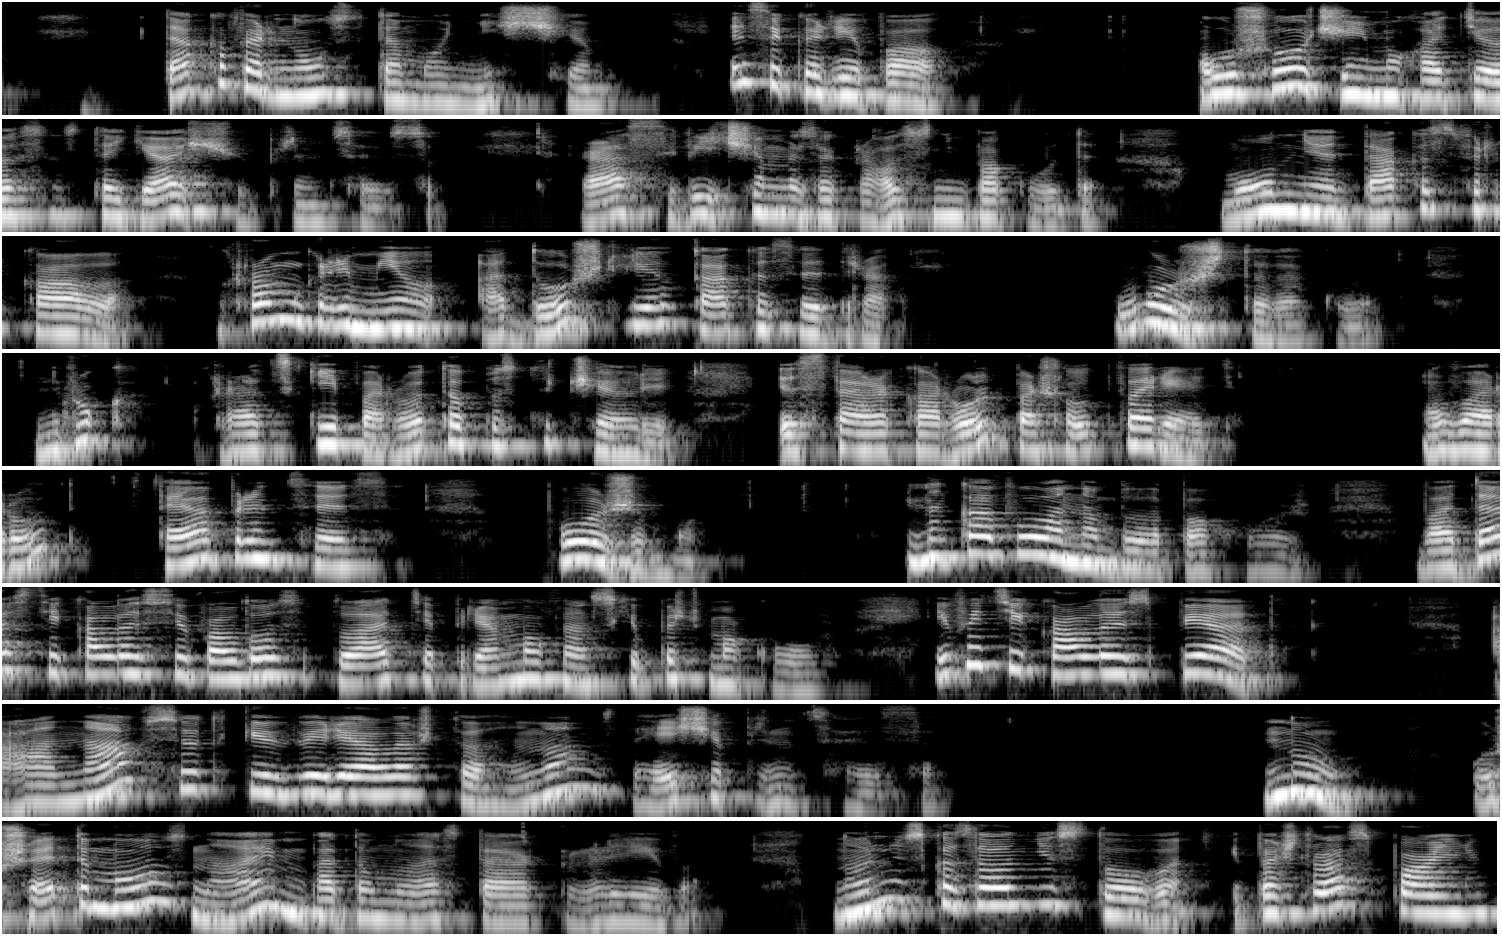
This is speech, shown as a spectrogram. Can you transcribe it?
Так и вернулся домой ни с чем и загоревал. Уж очень ему хотелось настоящую принцессу. Раз вечером разыгралась непогода. Молния так и сверкала. Гром гремел, а дождь лил, как из ведра. Ужас что такое! Вдруг городские ворота постучали, и старый король пошел творять. У ворот стояла принцесса. Боже мой! На кого она была похожа? Вода стекала с ее волос платья прямо в носки башмаков и вытекала из пяток. А она все-таки уверяла, что она настоящая принцесса. «Ну, уж это мы узнаем», — подумала старая королева. Но не сказала ни слова и пошла в спальню.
